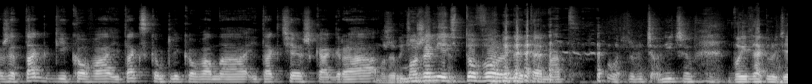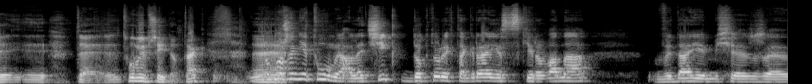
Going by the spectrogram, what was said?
że tak geekowa i tak skomplikowana i tak ciężka gra może, może mieć dowolny temat. może być o niczym, bo i tak ludzie, y, te tłumy przyjdą, tak? No e, może nie tłumy, ale ci, do których ta gra jest skierowana, wydaje mi się, że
